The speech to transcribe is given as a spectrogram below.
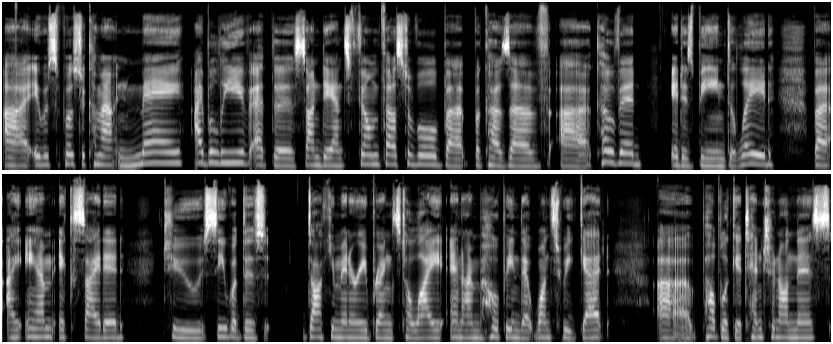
Uh, it was supposed to come out in May, I believe, at the Sundance Film Festival, but because of uh, COVID, it is being delayed. But I am excited to see what this documentary brings to light. And I'm hoping that once we get uh, public attention on this,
